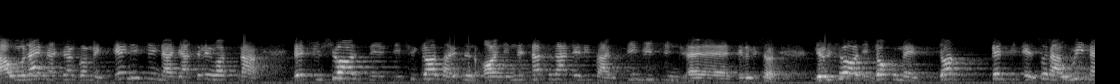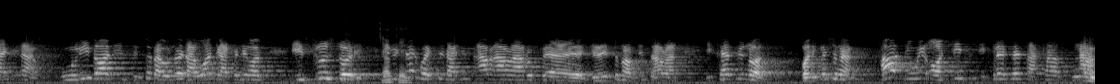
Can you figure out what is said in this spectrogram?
I would like Nigerian government, anything that they are telling us now, they should show us the, the figures are written on the national daily and BBC uh, television. They will show the documents, just basically so that we Nigerians will read all these things so that we know that what they are telling us is true story. Okay. If you take question that this RRR uh, generation of this RRR is helping us, but the question is how do we audit the present accounts now?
